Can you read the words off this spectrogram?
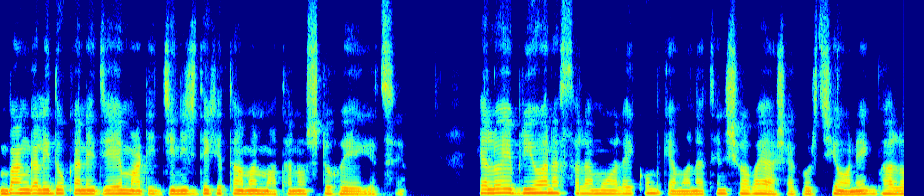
বাঙালি দোকানে যেয়ে মাটির জিনিস দেখে তো আমার মাথা নষ্ট হয়ে গেছে। হ্যালো এভরিওয়ান আসসালামু আলাইকুম। কেমন আছেন সবাই? আশা করছি অনেক ভালো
